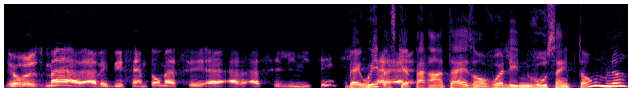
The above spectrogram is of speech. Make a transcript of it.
Heureusement, avec des symptômes assez, assez limités. Ben oui, parce que, parenthèse, on voit les nouveaux symptômes, là.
